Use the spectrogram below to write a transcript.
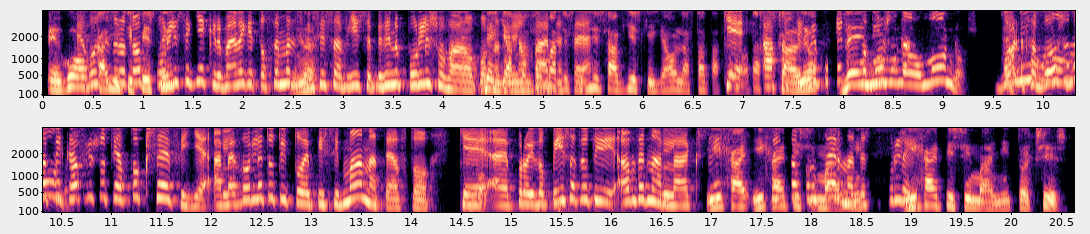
εγώ εγώ σας ρωτώ πίστη... πολύ συγκεκριμένα για το θέμα της ναι. Χρυσής Αυγής, επειδή είναι πολύ σοβαρό όπως ναι, Για το θέμα της Χρυσής Αυγής και για όλα αυτά τα και θέματα, σας ξαναλέω, δεν ήμουν να... ο μόνος. Θα μπορούσε να πει κάποιος ότι αυτό ξέφυγε. Αλλά εδώ λέτε ότι το επισημάνατε αυτό και ε, προειδοποιήσατε ότι αν δεν αλλάξει. Είχα, είχα, επισημάνει, είχα επισημάνει το εξής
